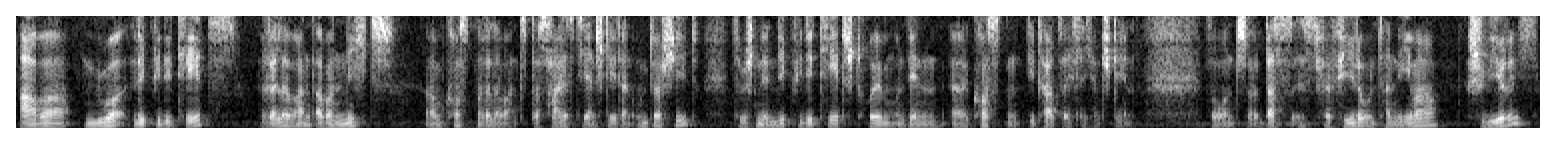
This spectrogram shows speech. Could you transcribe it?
aber nur liquiditätsrelevant, aber nicht ähm, kostenrelevant. Das heißt, hier entsteht ein Unterschied zwischen den Liquiditätsströmen und den äh, Kosten, die tatsächlich entstehen. So, und äh, das ist für viele Unternehmer schwierig,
